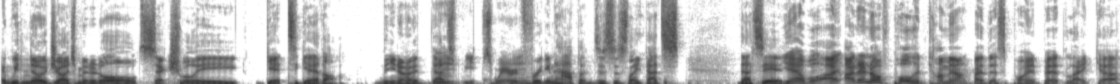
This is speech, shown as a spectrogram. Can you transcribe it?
and with no judgment at all, sexually get together. You know, that's Hmm. it's where it friggin' happens. It's just like that's that's it. Yeah, well, I, I don't know if Paul had come out by this point, but like, uh,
